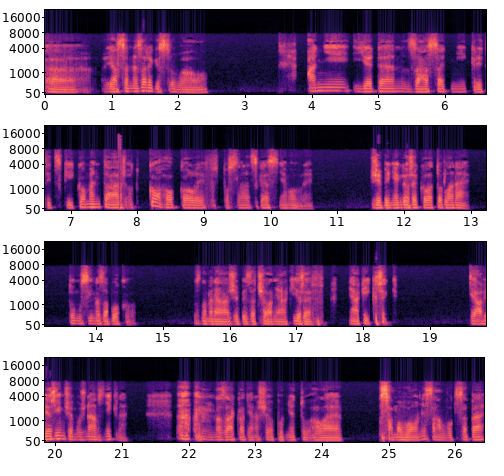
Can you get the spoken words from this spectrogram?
eh, já jsem nezaregistroval ani jeden zásadní kritický komentář od kohokoliv z poslanecké sněmovny, že by někdo řekl, tohle ne, to musíme zablokovat. To znamená, že by začal nějaký řev nějaký křik. Já věřím, že možná vznikne na základě našeho podnětu, ale samovolně, sám od sebe,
